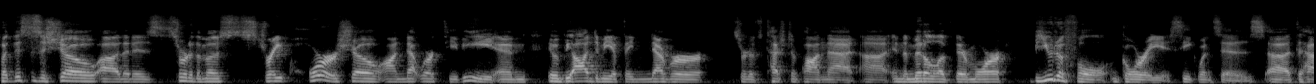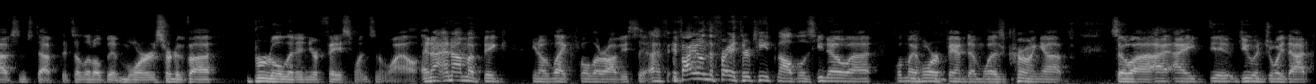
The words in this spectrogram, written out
But this is a show uh, that is sort of the most straight horror show on network TV, and it would be odd to me if they never sort of touched upon that uh, in the middle of their more beautiful gory sequences uh, to have some stuff that's a little bit more sort of uh, brutal and in your face once in a while. And, I, and I'm a big, you know, like Fuller, obviously. If, I own the Friday Thirteenth novels, you know uh, what my horror fandom was growing up. So uh, I, I do, do, enjoy that.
